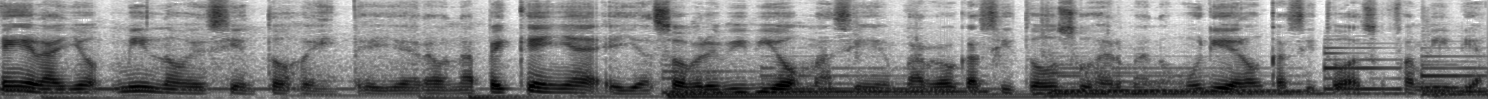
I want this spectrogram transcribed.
en el año 1920. Ella era una pequeña, ella sobrevivió, más sin embargo casi todos sus hermanos murieron, casi toda su familia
